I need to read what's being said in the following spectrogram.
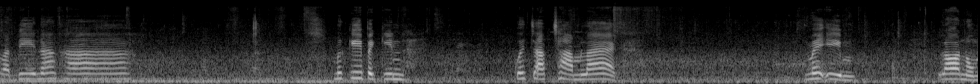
หวัดดีนะคะ เมื่อกี้ไปกินก๋วยจับชามแรก ไม่อิ่มล่อหนม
